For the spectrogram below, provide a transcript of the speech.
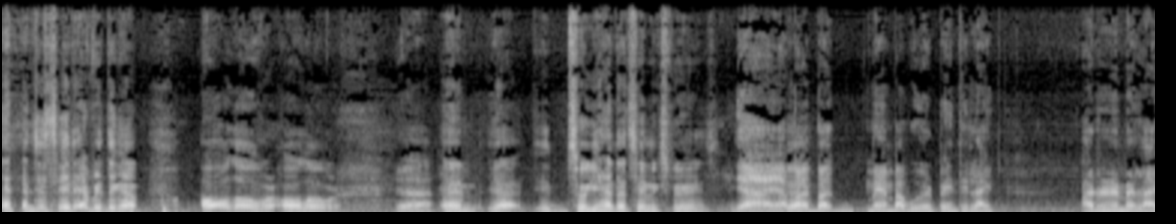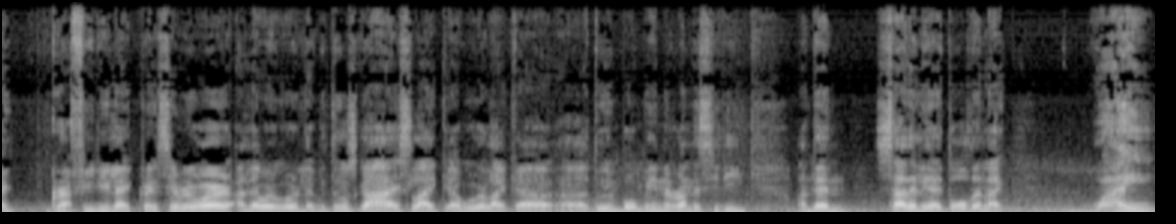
and I just hit everything up, all over, all over. Yeah. And yeah, it, so you had that same experience? Yeah, yeah, Yeah. but but man, but we were painting like I remember like graffiti like crazy everywhere, and then we were like, with those guys like uh, we were like uh, uh, doing bombing around the city, and then suddenly I told them like, why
